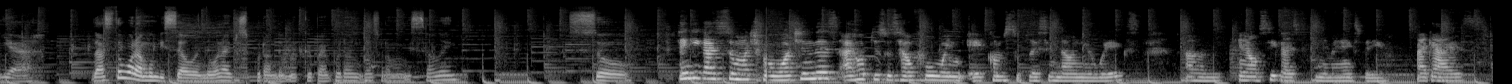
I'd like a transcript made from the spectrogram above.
yeah. That's the one I'm gonna be selling the one I just put on the wig grip I put on that's what I'm gonna be selling. So thank you guys so much for watching this. I hope this was helpful when it comes to placing down your wigs. Um, and I'll see you guys in my next video. Bye guys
